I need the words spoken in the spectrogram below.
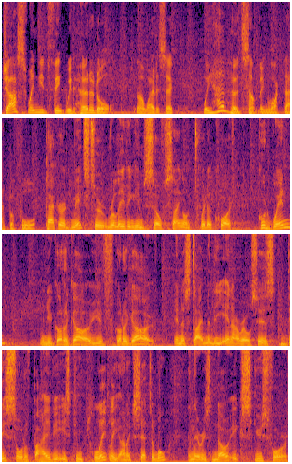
just when you'd think we'd heard it all. Oh, wait a sec. We have heard something like that before. Packer admits to relieving himself, saying on Twitter, quote, good win. When you've got to go, you've got to go. In a statement, the NRL says this sort of behaviour is completely unacceptable and there is no excuse for it.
